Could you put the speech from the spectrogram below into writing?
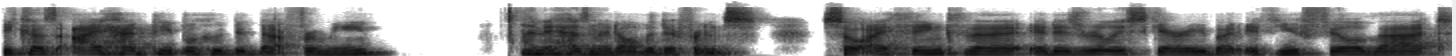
because I had people who did that for me and it has made all the difference. So I think that it is really scary, but if you feel that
